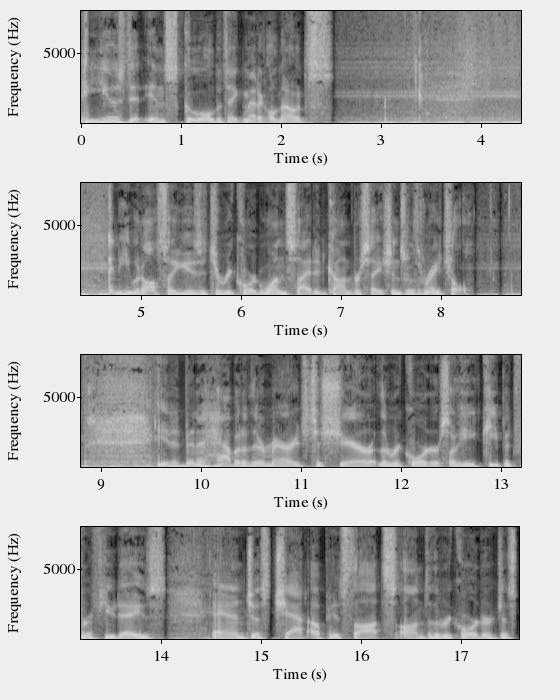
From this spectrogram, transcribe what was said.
He used it in school to take medical notes, and he would also use it to record one-sided conversations with Rachel. It had been a habit of their marriage to share the recorder. So he'd keep it for a few days and just chat up his thoughts onto the recorder, just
